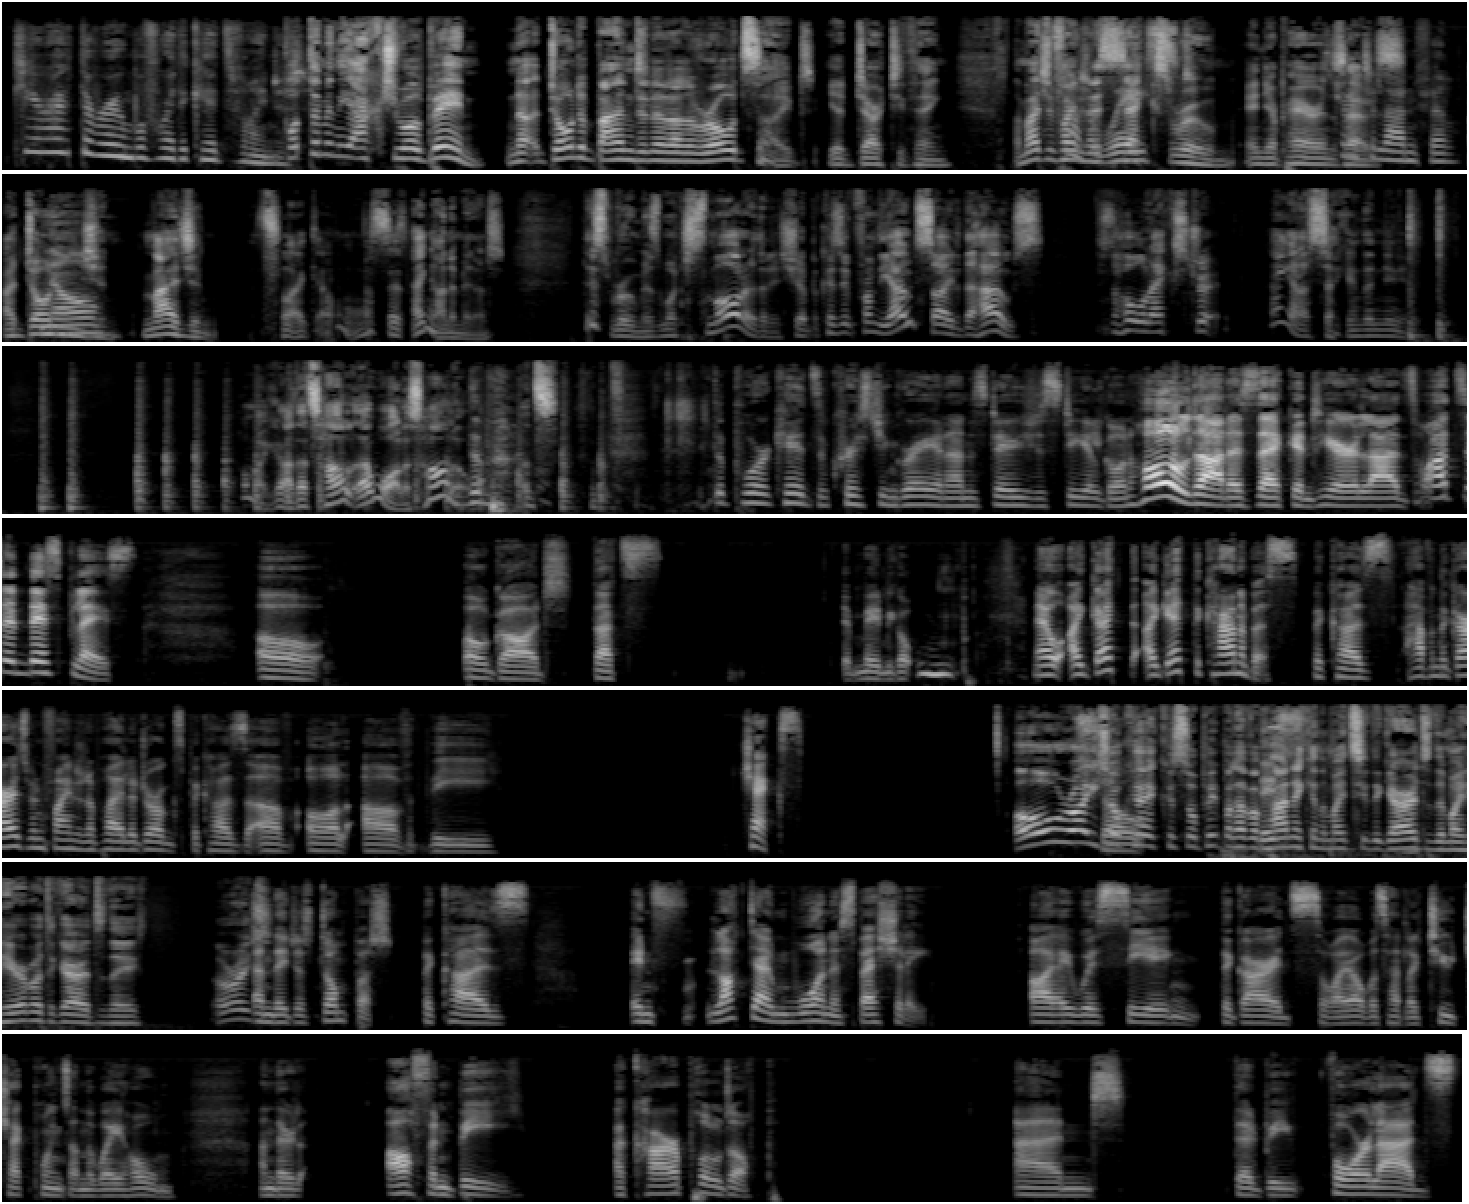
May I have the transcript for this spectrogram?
Clear out the room before the kids find it. Put them in the actual bin. No, don't abandon it on the roadside, you dirty thing. Imagine It's finding a, sex room in your parents' Straight house. landfill. A No. dungeon. Imagine. It's like, oh, what's this? Hang on a minute. This room is much smaller than it should because it, from the outside of the house, there's a whole extra. Hang on a second. Then you. Oh my god, that's hollow. That wall is hollow. The- That's, The poor kids of Christian Grey and Anastasia Steele going, hold on a second here, lads. What's in this place? Oh, oh God, that's it made me go. Now I get I get the cannabis because haven't the guards been finding a pile of drugs because of all of the checks. oh right, So okay. Because so people have a this- panic and they might see the guards and they might hear about the guards and they. All right. and they just dump it because in lockdown one especially i was seeing the guards so i always had like two checkpoints on the way home and there'd often be a car pulled up and there'd be four lads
